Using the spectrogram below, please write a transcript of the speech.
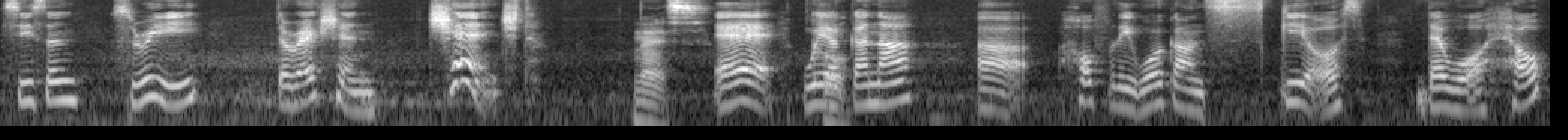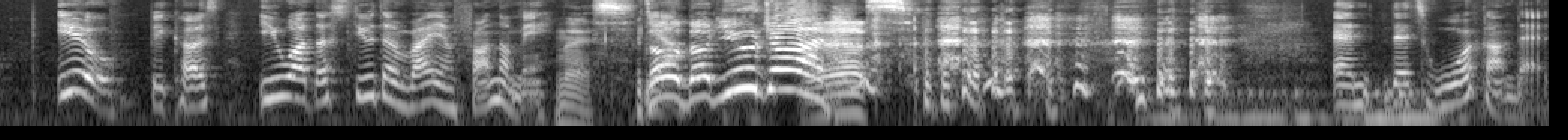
season three direction changed. Nice. Eh, we are gonna uh, hopefully work on skills that will help you because you are the student right in front of me. Nice. It's Yeah. all about you, John. Yes. and let's work on that.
